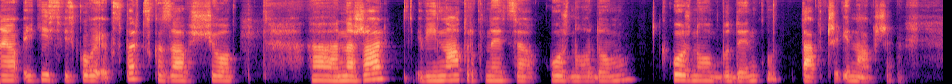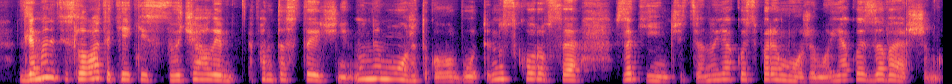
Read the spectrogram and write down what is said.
е, якийсь військовий експерт сказав, що, е, на жаль, війна торкнеться кожного дому, кожного будинку, так чи інакше. Для мене ці слова такі якісь звучали фантастичні. Ну не може такого бути. Ну скоро все закінчиться, ну якось переможемо, якось завершимо.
